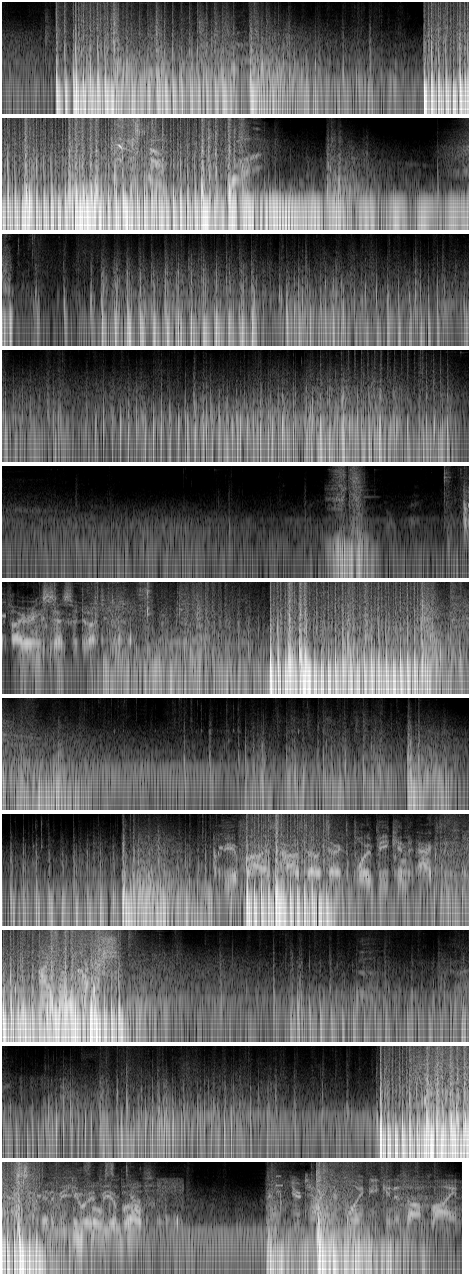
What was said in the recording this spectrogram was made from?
Sensor dart. Be advised, hostile attack deploy beacon active. Eyes on crash. Enemy UAV Enforcer above. Your tac deploy beacon is offline.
